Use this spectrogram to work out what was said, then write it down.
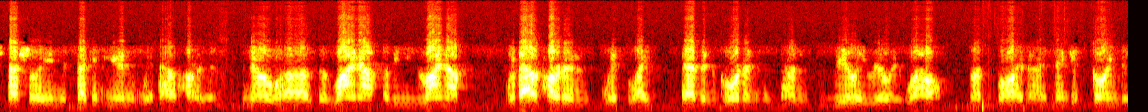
especially in the second unit without Harden. You know, uh, the lineup, the lineup without Harden with like Eric Gordon has done really, really well thus far, and I think it's going to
